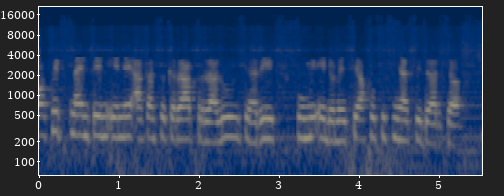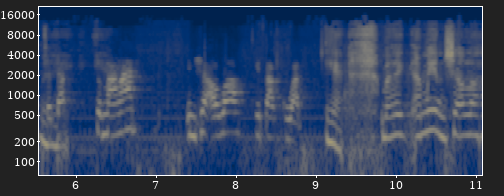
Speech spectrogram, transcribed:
COVID-19 ini akan segera berlalu dari bumi Indonesia khususnya Sidoarjo. Tetap semangat, insya Allah kita kuat. Ya, baik, amin, insya Allah.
